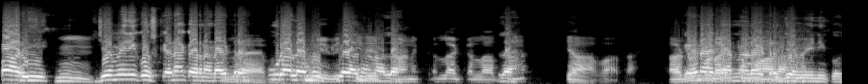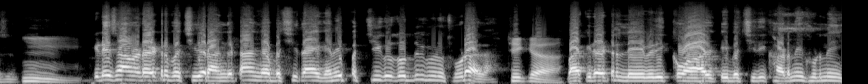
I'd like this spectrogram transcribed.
ਭਾਰੀ ਹੂੰ। ਜਿਵੇਂ ਨਹੀਂ ਕੁਛ ਕਹਿਣਾ ਕਰਨਾ ਡਾਕਟਰ। ਪੂਰਾ ਲੈ ਮੁੱਠੀ ਵਾਲਾ ਥਣ ਵਾਲਾ ਥਣ ਕੱਲਾ ਕੱਲਾ ਕੀ ਬਾਤ ਆ। ਸਾਡਾ ਕਹਿਣਾ ਕਰਨਾ ਡਾਕਟਰ। ਜਿਵੇਂ ਨਹੀਂ ਕੁਛ। ਹੂੰ। ਕਿਹੜੇ ਹਿਸਾਬ ਨਾਲ ਡਾਕਟਰ ਬੱਚੀ ਦਾ ਰੰਗ ਢੰਗ ਆ ਬੱਚੀ ਤਾਂ ਇਹ ਕਹਿੰਦੇ 25 ਕੋ ਦੁੱਧ ਵੀ ਮੈਨੂੰ ਥੋੜਾ ਹੈਗਾ। ਠੀਕ ਆ। ਬਾਕੀ ਡਾਕਟਰ ਲੇਵੇ ਦੀ ਕੁਆਲਿਟੀ ਬੱਚੀ ਦੀ ਖੜਨੀ ਖੁੜਨੀ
